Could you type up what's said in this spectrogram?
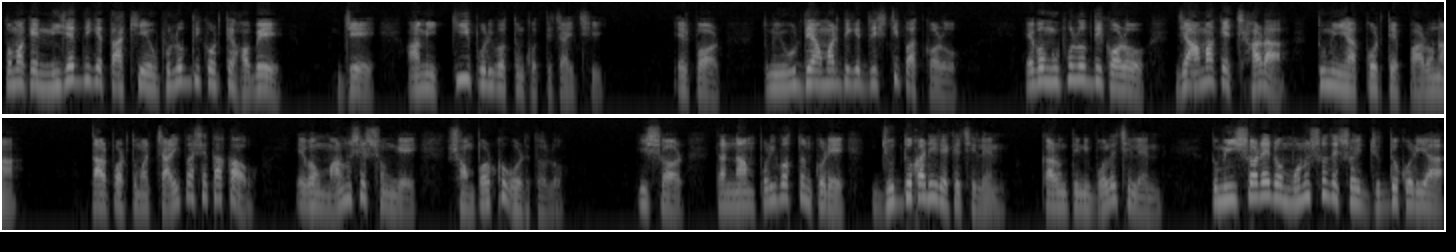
তোমাকে নিজের দিকে তাকিয়ে উপলব্ধি করতে হবে যে আমি কি পরিবর্তন করতে চাইছি। এরপর তুমি ঊর্ধ্বে আমার দিকে দৃষ্টিপাত করো এবং উপলব্ধি করো যে আমাকে ছাড়া তুমি ইহা করতে পারো না। তারপর তোমার চারিপাশে তাকাও এবং মানুষের সঙ্গে সম্পর্ক গড়ে তোল। ঈশ্বর তার নাম পরিবর্তন করে যুদ্ধকারী রেখেছিলেন, কারণ তিনি বলেছিলেন, তুমি ঈশ্বরের ও মনুষ্যদের সহিত যুদ্ধ করিয়া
